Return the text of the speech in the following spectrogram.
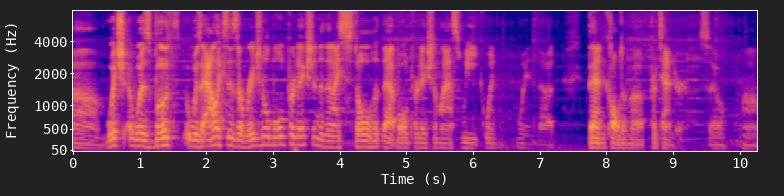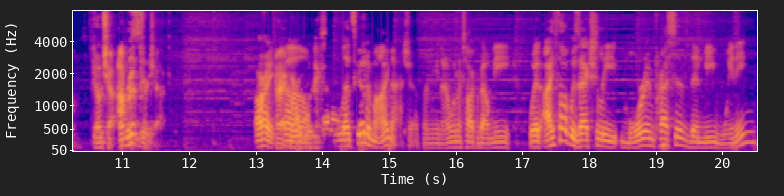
Um, which was both was Alex's original bold prediction, and then I stole that bold prediction last week when when uh, Ben called him a pretender. So um, go Chuck! I'm We'll rooting for. Chuck. All right, All right, um, we go next? let's go to my matchup. I mean, I want to talk about me. What I thought was actually more impressive than me winning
